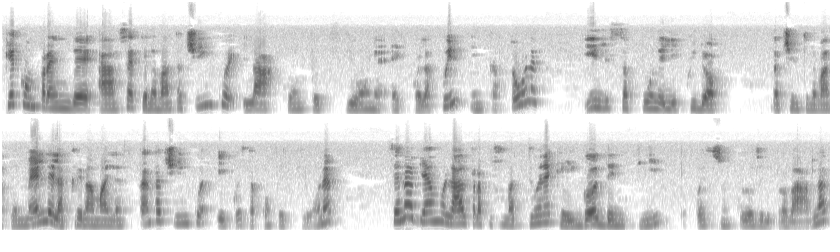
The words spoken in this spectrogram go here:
che comprende a 7,95 la confezione, eccola qui in cartone, il sapone liquido da 190 ml, la crema mani da 75 e questa confezione. Se noi abbiamo l'altra profumazione che è il Golden Tea, e questa sono curiosa di provarla,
